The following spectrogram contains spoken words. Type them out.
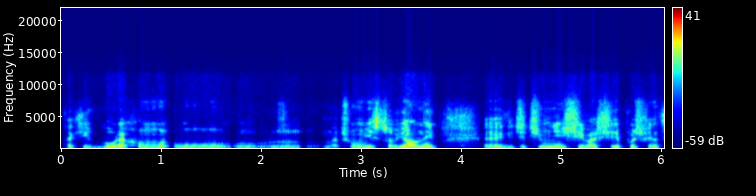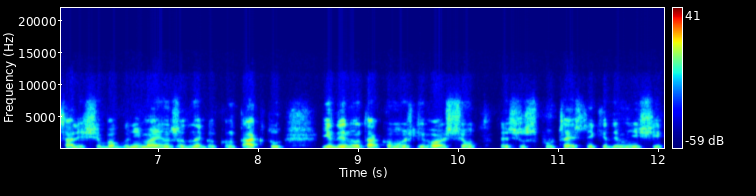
takich górach um, u, u, znaczy umiejscowiony, e, gdzie ci mnisi właściwie poświęcali się Bogu, nie mając żadnego kontaktu. Jedyną taką możliwością to jest już współcześnie, kiedy mnisi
